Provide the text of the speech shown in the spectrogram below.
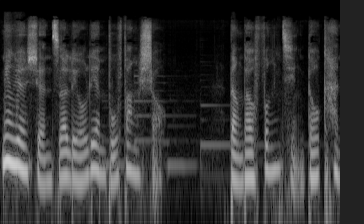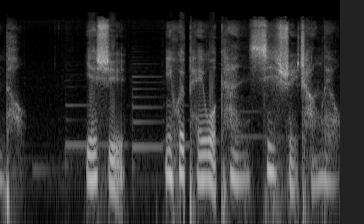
宁愿选择留恋不放手，等到风景都看透，也许你会陪我看细水长流。”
